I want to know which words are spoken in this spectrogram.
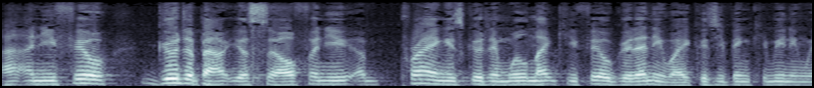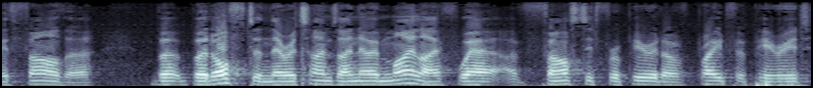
Uh, and you feel good about yourself, and you, uh, praying is good and will make you feel good anyway because you've been communing with Father. But, but often there are times I know in my life where I've fasted for a period, I've prayed for a period,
